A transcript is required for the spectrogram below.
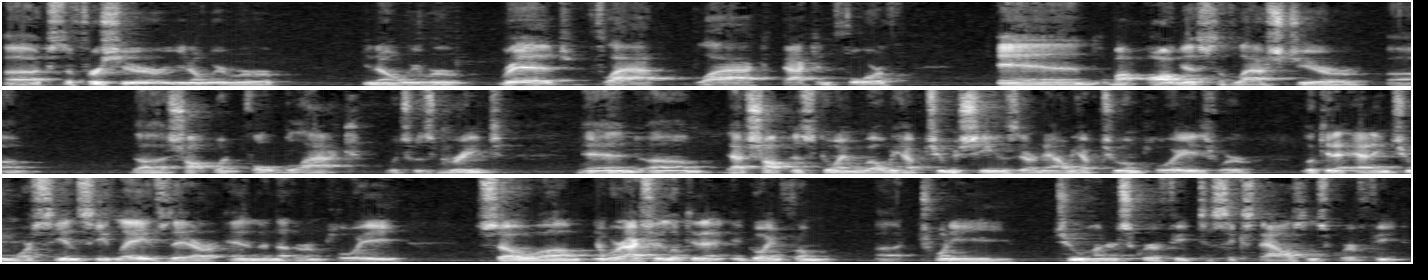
Because the first year, you know, we were, you know, we were red, flat, black, back and forth. And about August of last year, um, the shop went full black, which was great. And um, that shop is going well. We have two machines there now. We have two employees. We're looking at adding two more CNC lathes there and another employee. So, um, and we're actually looking at going from uh, 2,200 square feet to 6,000 square feet.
